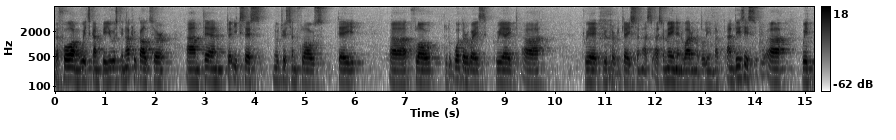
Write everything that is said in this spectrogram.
a form which can be used in agriculture, and then the excess nutrition flows, they uh, flow to the waterways, create, uh, create eutrophication as, as a main environmental impact. And this is, uh, we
